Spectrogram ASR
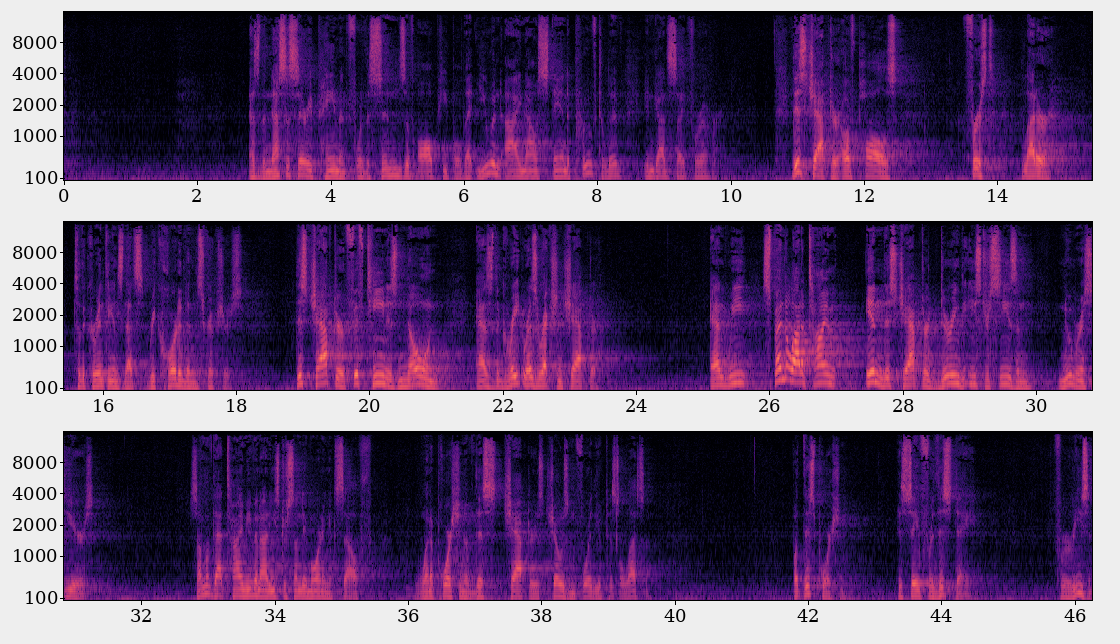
as the necessary payment for the sins of all people, that you and I now stand approved to live in God's sight forever. This chapter of Paul's first letter to the Corinthians that's recorded in the scriptures. This chapter 15 is known as the Great Resurrection chapter. And we spend a lot of time in this chapter during the Easter season, numerous years. Some of that time, even on Easter Sunday morning itself, when a portion of this chapter is chosen for the epistle lesson. But this portion is saved for this day for a reason.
